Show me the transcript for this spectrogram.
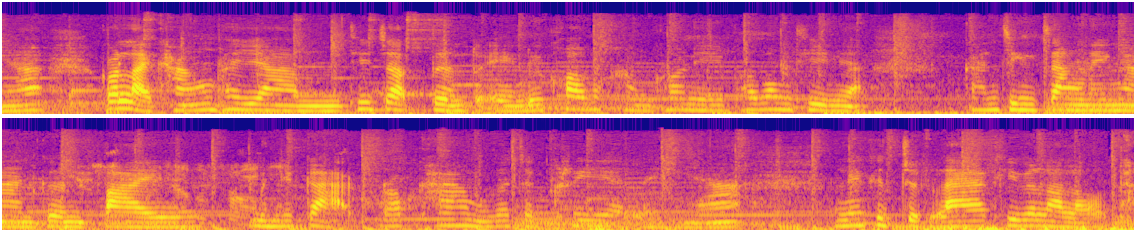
เงี้ยก็หลายครั้งพยายามที่จะเตือนตัวเองด้วยข้อคำข้อนี้ เพราะบางทีเนี่ยการจริงจังในงานเกินไปบรรยากาศรอบข้างมันก็จะเครียดอะไรเงี้ยอันนี้คือจุดแรกที่เวลาเราท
